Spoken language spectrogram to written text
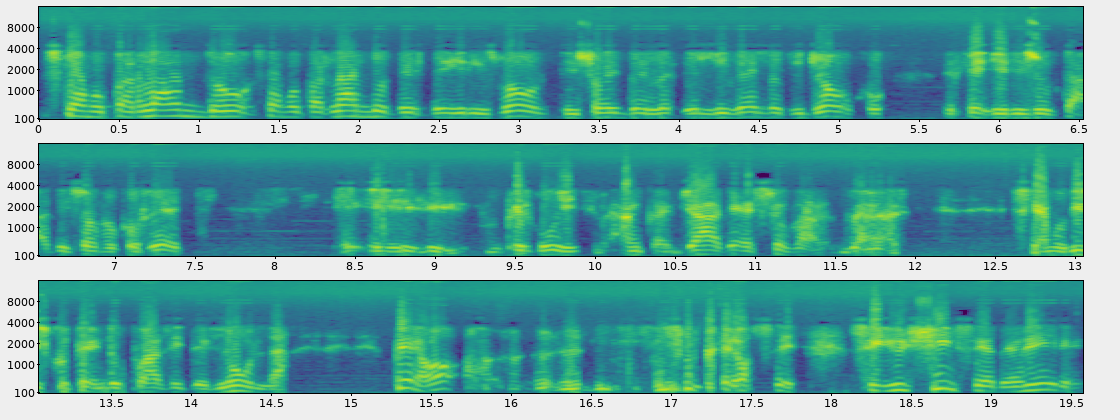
stiamo parlando, stiamo parlando de, dei risvolti, cioè del, del livello di gioco, perché i risultati sono corretti e, e, per cui anche già adesso va, va, stiamo discutendo quasi del nulla. Però, però se, se riuscisse ad avere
